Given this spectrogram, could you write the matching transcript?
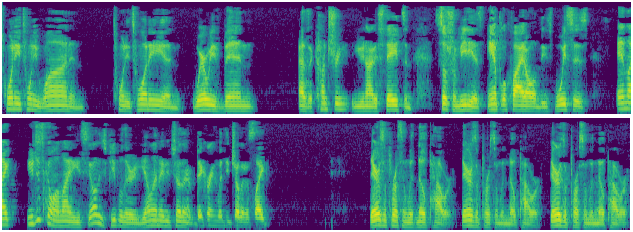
2021 and 2020 and where we've been as a country, the United States, and social media has amplified all of these voices. And like, you just go online and you see all these people that are yelling at each other and bickering with each other. It's like, there's a person with no power. There's a person with no power. There's a person with no power.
